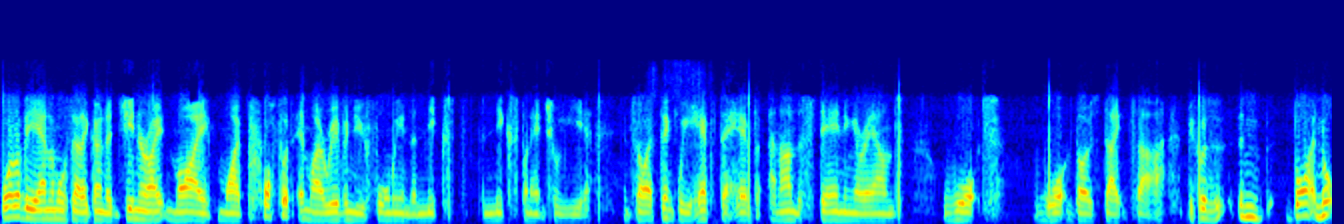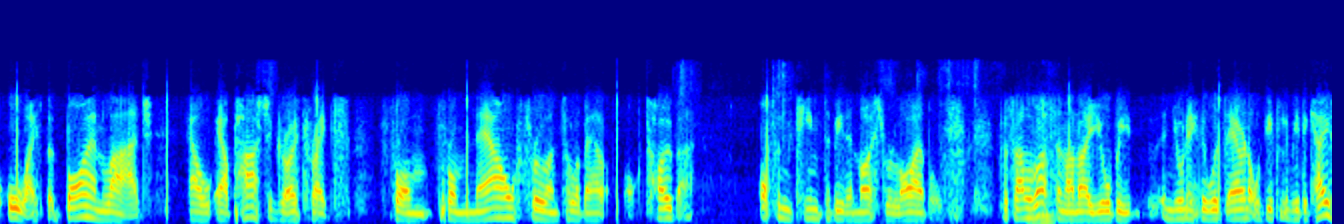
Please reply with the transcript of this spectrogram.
what are the animals that are going to generate my my profit and my revenue for me in the next the next financial year. And so I think we have to have an understanding around what what those dates are, because in, by not always, but by and large, our our pasture growth rates from from now through until about October often tend to be the most reliable for some of us, and I know you'll be in your neck of the woods, Aaron. It will definitely be the case.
